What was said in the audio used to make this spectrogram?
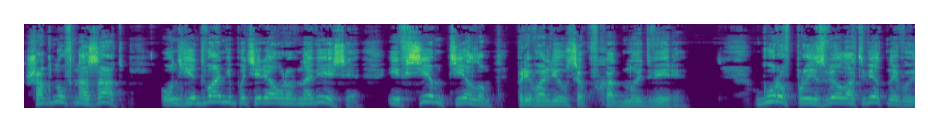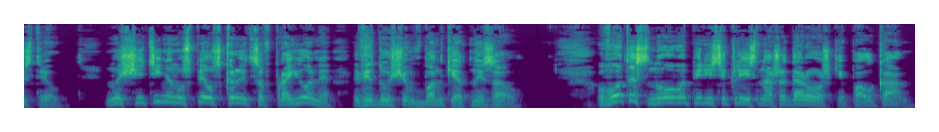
Шагнув назад, он едва не потерял равновесие и всем телом привалился к входной двери. Гуров произвел ответный выстрел, но Щетинин успел скрыться в проеме, ведущем в банкетный зал. Вот и снова пересеклись наши дорожки, полкан,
